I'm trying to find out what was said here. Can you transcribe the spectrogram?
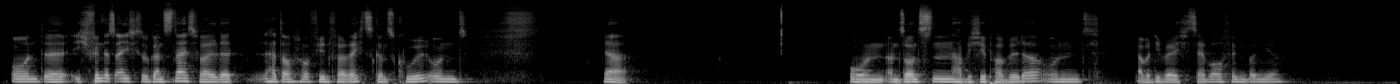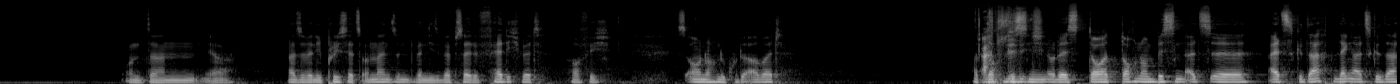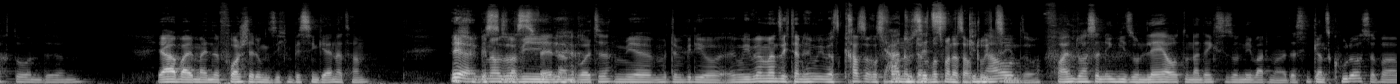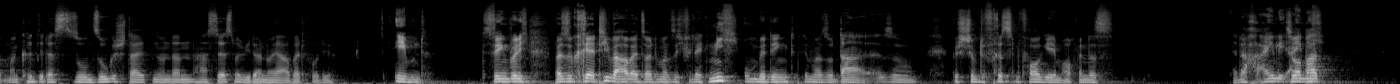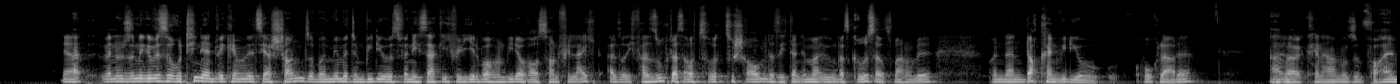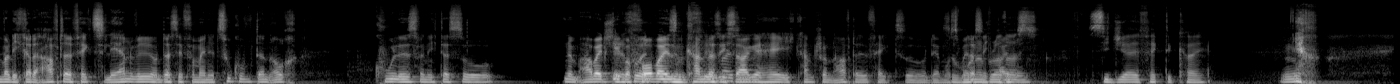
Und äh, ich finde das eigentlich so ganz nice, weil der hat auch auf jeden Fall rechts ganz cool und ja. Und ansonsten habe ich hier ein paar Bilder und aber die werde ich selber aufhängen bei mir. Und dann, ja. Also wenn die Presets online sind, wenn diese Webseite fertig wird, hoffe ich, ist auch noch eine gute Arbeit. Hat Ach, doch ein bisschen, oder es dauert doch noch ein bisschen als, äh, als gedacht, länger als gedacht und ähm, ja, weil meine Vorstellungen sich ein bisschen geändert haben. Ich Ja, ein genauso wie verändern wollte. mir mit dem Video. Irgendwie, wenn man sich dann irgendwie was krasseres Ja, vornimmt, dann muss man das auch genau, durchziehen. So. Vor allem, du hast dann irgendwie so ein Layout und dann denkst du so, nee, warte mal, das sieht ganz cool aus, aber man könnte das so und so gestalten und dann hast du erstmal wieder neue Arbeit vor dir. Eben. Deswegen würde ich, bei so kreativer Arbeit sollte man sich vielleicht nicht unbedingt immer so da, also bestimmte Fristen vorgeben, auch wenn das ja doch eigentlich, So, eigentlich Ja, wenn du so eine gewisse Routine entwickeln willst, ja schon, so bei mir mit den Videos, wenn ich sage, ich will jede Woche ein Video raushauen, vielleicht, also ich versuche das auch zurückzuschrauben, dass ich dann immer irgendwas Größeres machen will und dann doch kein Video hochlade. Aber Ja. keine Ahnung, so vor allem, weil ich gerade After Effects lernen will und das ja für meine Zukunft dann auch cool ist, wenn ich das so einem Arbeitgeber vor, vorweisen kann, dass ich sage, hey, ich kann schon After Effects, so der muss so mir das Warner nicht Brothers, CGI-Effekte Kai. beibringen. Ja.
